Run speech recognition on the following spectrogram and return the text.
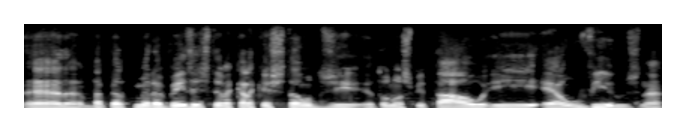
é, da, pela primeira vez, a gente teve aquela questão de eu estou no hospital e é o vírus, né?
